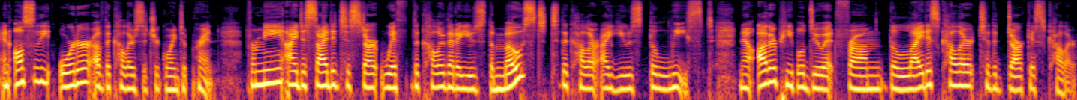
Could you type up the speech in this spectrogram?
and also the order of the colors that you're going to print. For me, I decided to start with the color that I use the most to the color I use the least. Now, other people do it from the lightest color to the darkest color.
